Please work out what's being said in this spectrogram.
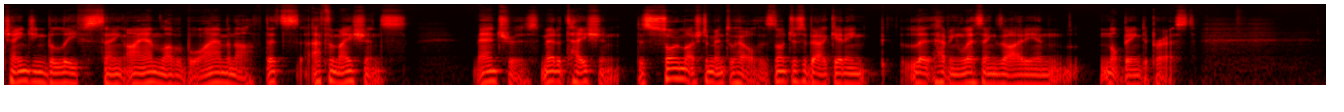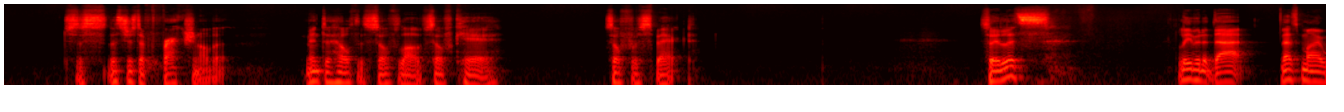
changing beliefs, saying, I am lovable, I am enough. That's affirmations, mantras, meditation. There's so much to mental health. It's not just about getting, having less anxiety and not being depressed. It's just, that's just a fraction of it. Mental health is self love, self care, self respect. So let's leave it at that. That's my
